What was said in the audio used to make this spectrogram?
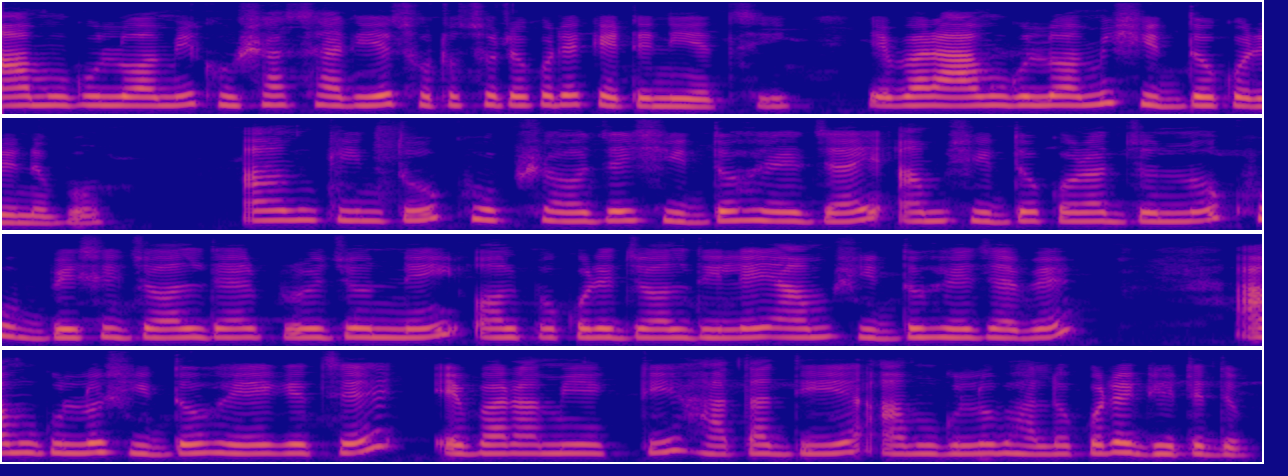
আমগুলো আমি খোসা ছাড়িয়ে ছোট ছোট করে কেটে নিয়েছি। এবার আমগুলো আমি সিদ্ধ করে নেব। আম কিন্তু খুব সহজেই সিদ্ধ হয়ে যায়। আম সিদ্ধ করার জন্য খুব বেশি জল দেওয়ার প্রয়োজন নেই। অল্প করে জল দিলেই আম সিদ্ধ হয়ে যাবে। আমগুলো সিদ্ধ হয়ে গেছে। এবার আমি একটি হাতা দিয়ে আমগুলো ভালো করে ঘেটে দেব।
